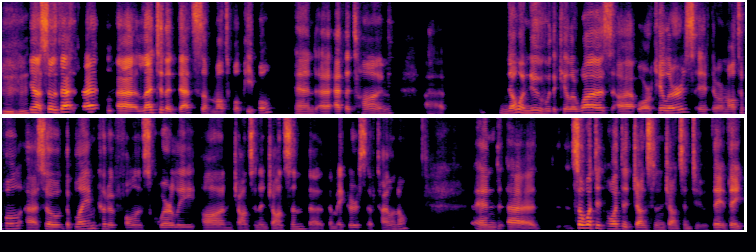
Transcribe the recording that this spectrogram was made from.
Mhm. Yeah, so that that uh, led to the deaths of multiple people, and uh, at the time, uh, no one knew who the killer was uh, or killers if there were multiple. Uh, so the blame could have fallen squarely on Johnson and Johnson, the the makers of Tylenol. And uh, so what did what did Johnson and Johnson do? They they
